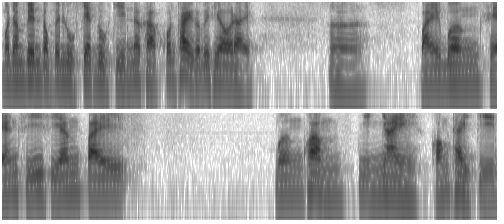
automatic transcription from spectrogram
มันจำเป็นต้องเป็นลูกเจ๊กลูกจีนนะครับ คนไทยก็ไปเที่ยวได้เออไปเบิงแสงสีเสียงไปเบิงความยิ่งใหญ่ของไทยจีน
